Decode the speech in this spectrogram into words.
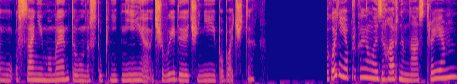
у останній момент у наступні дні. Чи вийде, чи ні, побачите. Сьогодні я прокинулась гарним настроєм.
